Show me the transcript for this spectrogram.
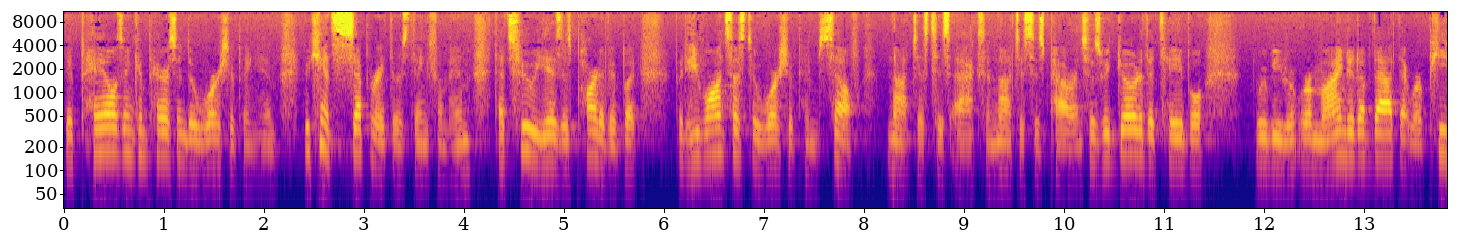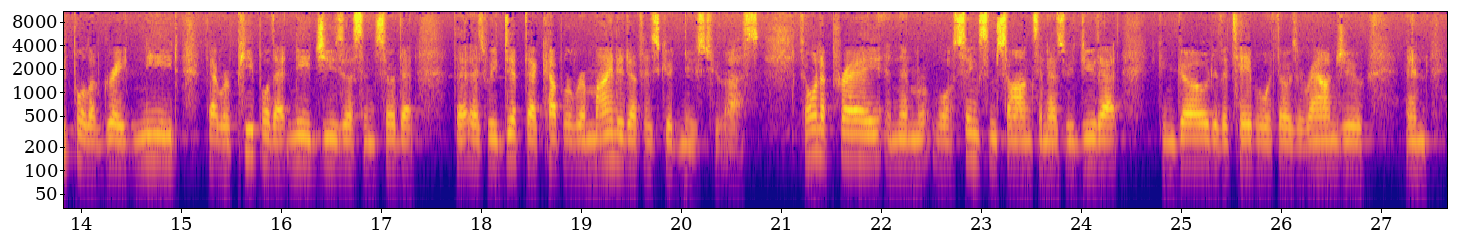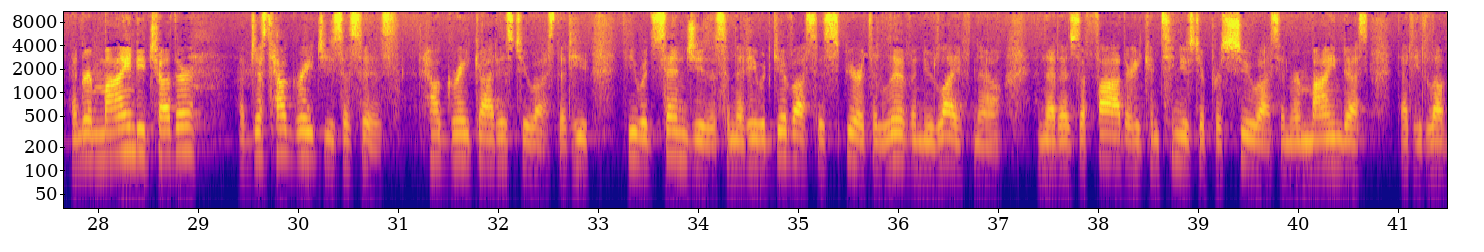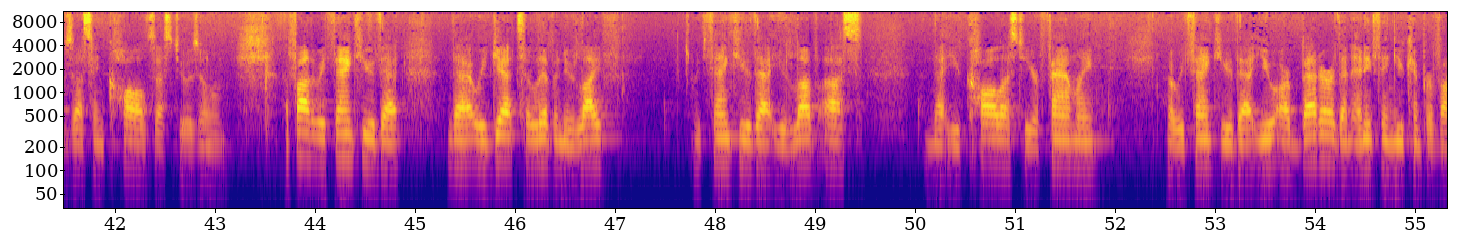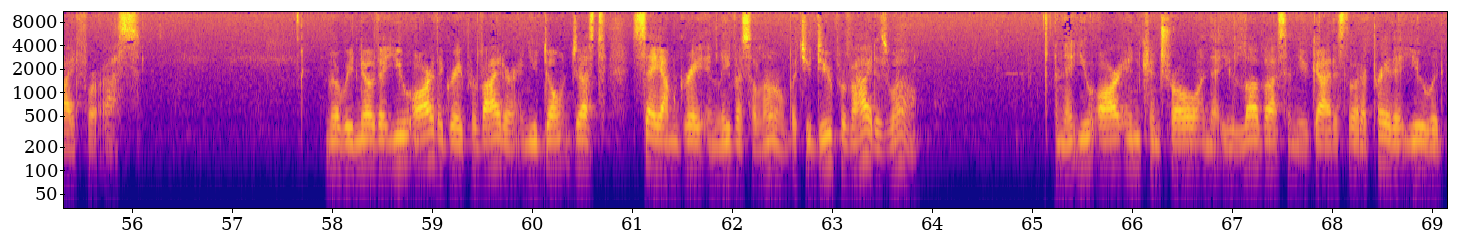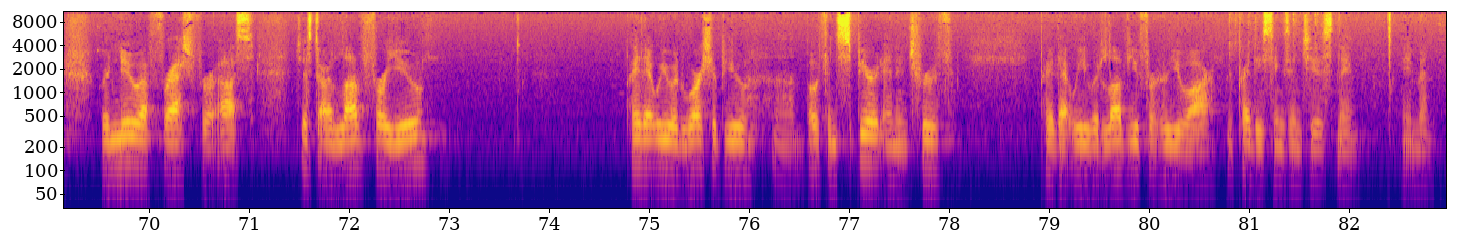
It pales in comparison to worshiping him. We can't separate those things from him. That's who he is as part of it. But, but he wants us to worship himself, not just his acts and not just his power. And so as we go to the table, we'll be reminded of that, that we're people of great need, that we're people that need Jesus. And so that, that as we dip that cup, we're reminded of his good news to us. So I want to pray, and then we'll sing some songs. And as we do that, can go to the table with those around you and, and remind each other of just how great Jesus is, how great God is to us, that he, he would send Jesus and that He would give us His Spirit to live a new life now, and that as the Father, He continues to pursue us and remind us that He loves us and calls us to His own. Uh, Father, we thank you that, that we get to live a new life. We thank you that you love us and that you call us to your family. Lord, we thank you that you are better than anything you can provide for us. Lord, we know that you are the great provider, and you don't just say, I'm great, and leave us alone, but you do provide as well. And that you are in control, and that you love us, and you guide us. Lord, I pray that you would renew afresh for us just our love for you. Pray that we would worship you uh, both in spirit and in truth. Pray that we would love you for who you are. We pray these things in Jesus' name. Amen.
